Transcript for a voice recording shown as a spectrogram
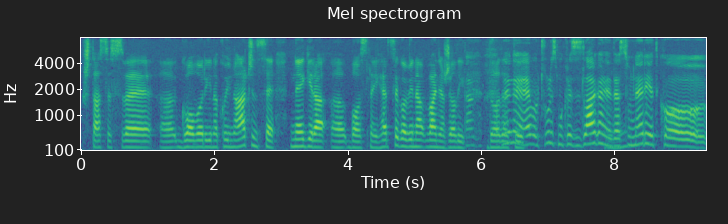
šta se sve uh, govori, na koji način se negira uh, Bosna i Hercegovina. Vanja želi dodati. Ne, ne, evo, čuli smo kroz izlaganje da su nerijetko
